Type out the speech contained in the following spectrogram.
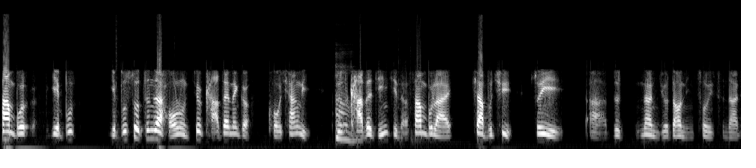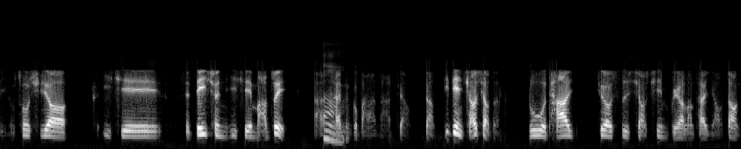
上不也不也不是说真在喉咙，就卡在那个口腔里，就是卡得紧紧的，上不来下不去。所以啊，这、呃、那你就到您兽医师那里，有时候需要一些 sedation，一些麻醉啊、呃，才能够把它拿掉。这样一点小小的，如果他就要是小心，不要让它咬到你。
